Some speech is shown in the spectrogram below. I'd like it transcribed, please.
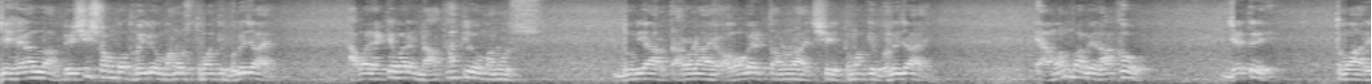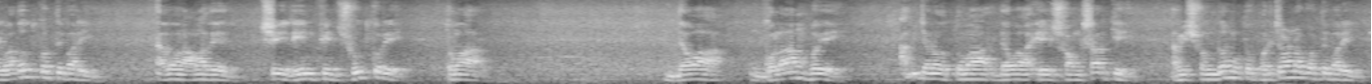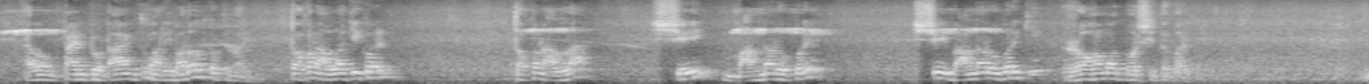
যে, হে আল্লাহ, বেশি সম্পদ হইলেও মানুষ তোমাকে বলে যায়, আবার একেবারে না থাকলেও মানুষ দুনিয়ার তাড়নায়, অভাবের তাড়নায় সে তোমাকে ভুলে যায়। এমনভাবে রাখো যেতে তোমার ইবাদত করতে পারি এবং আমাদের সেই ঋণ ফিন সুদ করে তোমার দেওয়া গোলাম হয়ে আমি যেন তোমার দেওয়া এই সংসারকে আমি সুন্দর মতো পরিচালনা করতে পারি এবং টাইম টু টাইম তোমার ইবাদত করতে পারি। তখন আল্লাহ কি করেন? তখন আল্লাহ সেই বান্দার উপরে, সেই বান্দার উপরে কি? রহমত বর্ষিত করেন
